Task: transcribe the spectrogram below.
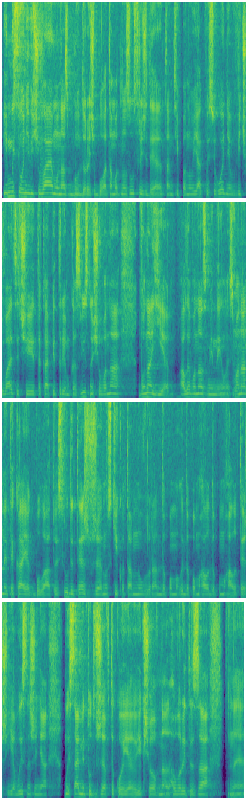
І ми сьогодні відчуваємо. У нас до речі, була там одна зустріч, де там, типу, ну як ви сьогодні відчувається, чи така підтримка? Звісно, що вона, вона є, але вона змінилась. Вона не така, як була. Тобто люди теж вже ну скільки там ну допомогли, допомагали, допомагали. Теж є виснаження. Ми самі тут вже в такої, якщо говорити за е,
